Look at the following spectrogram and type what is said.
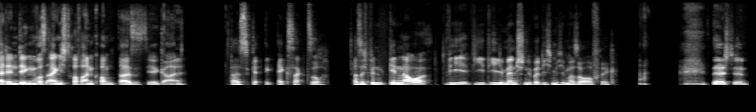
bei den Dingen, wo es eigentlich drauf ankommt, da ist es dir egal. Da ist exakt so. Also ich bin genau wie, wie die Menschen, über die ich mich immer so aufreg. Sehr schön.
